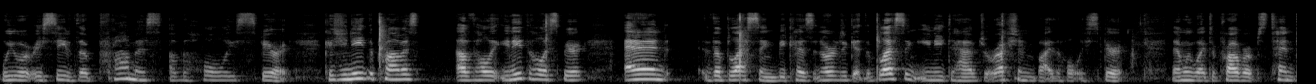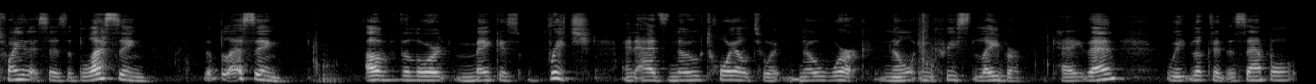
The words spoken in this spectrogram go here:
we would receive the promise of the Holy Spirit. Because you need the promise of the Holy, you need the Holy Spirit and the blessing because in order to get the blessing you need to have direction by the Holy Spirit. Then we went to Proverbs 10:20 that says the blessing, the blessing of the Lord maketh rich and adds no toil to it, no work, no increased labor. Okay, then we looked at the sample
